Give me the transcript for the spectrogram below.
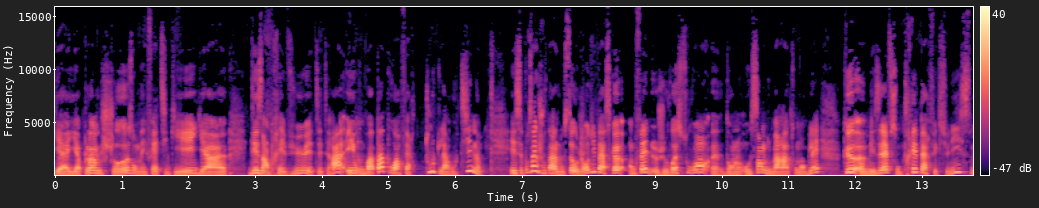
il y a, il y a plein de choses, on est fatigué, il y a des imprévus, etc. Et on va pas pouvoir faire toute la routine. Et c'est pour ça que je vous parle de ça aujourd'hui parce que en fait, je vois souvent euh, dans, au sein du marathon anglais que euh, mes élèves sont très perfectionnistes,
